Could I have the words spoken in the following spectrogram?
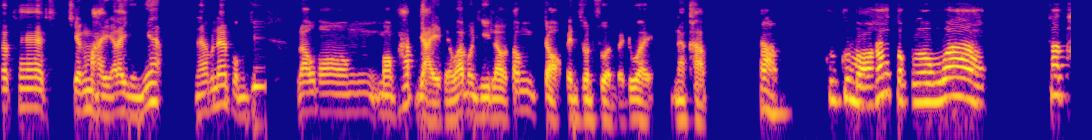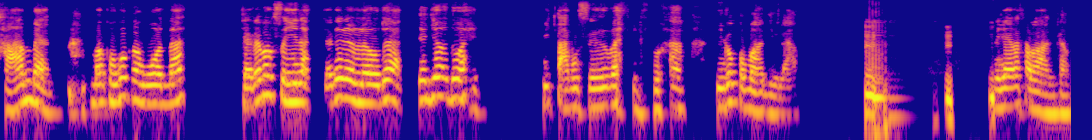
ก็แค่เชียงใหม่อะไรอย่างเงี้ยนะเพราะฉะนั้นผมคิดเรามองมองภาพใหญ่แต่ว่าบางทีเราต้องเจาะเป็นส่วนๆไปด้วยนะครับ ครับ คุณคุณหมอฮะตกลงว่า ถ้าถามแบบบางคนก็กังวลนะจะได้วัคซีนอะ จะได้เร็วๆด้วยเยอะๆด้วย มีตังค์ซื้อไหมหรือว่ามีงบประมาณอยู่แล้วอืมในไงรัฐบาลครับ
